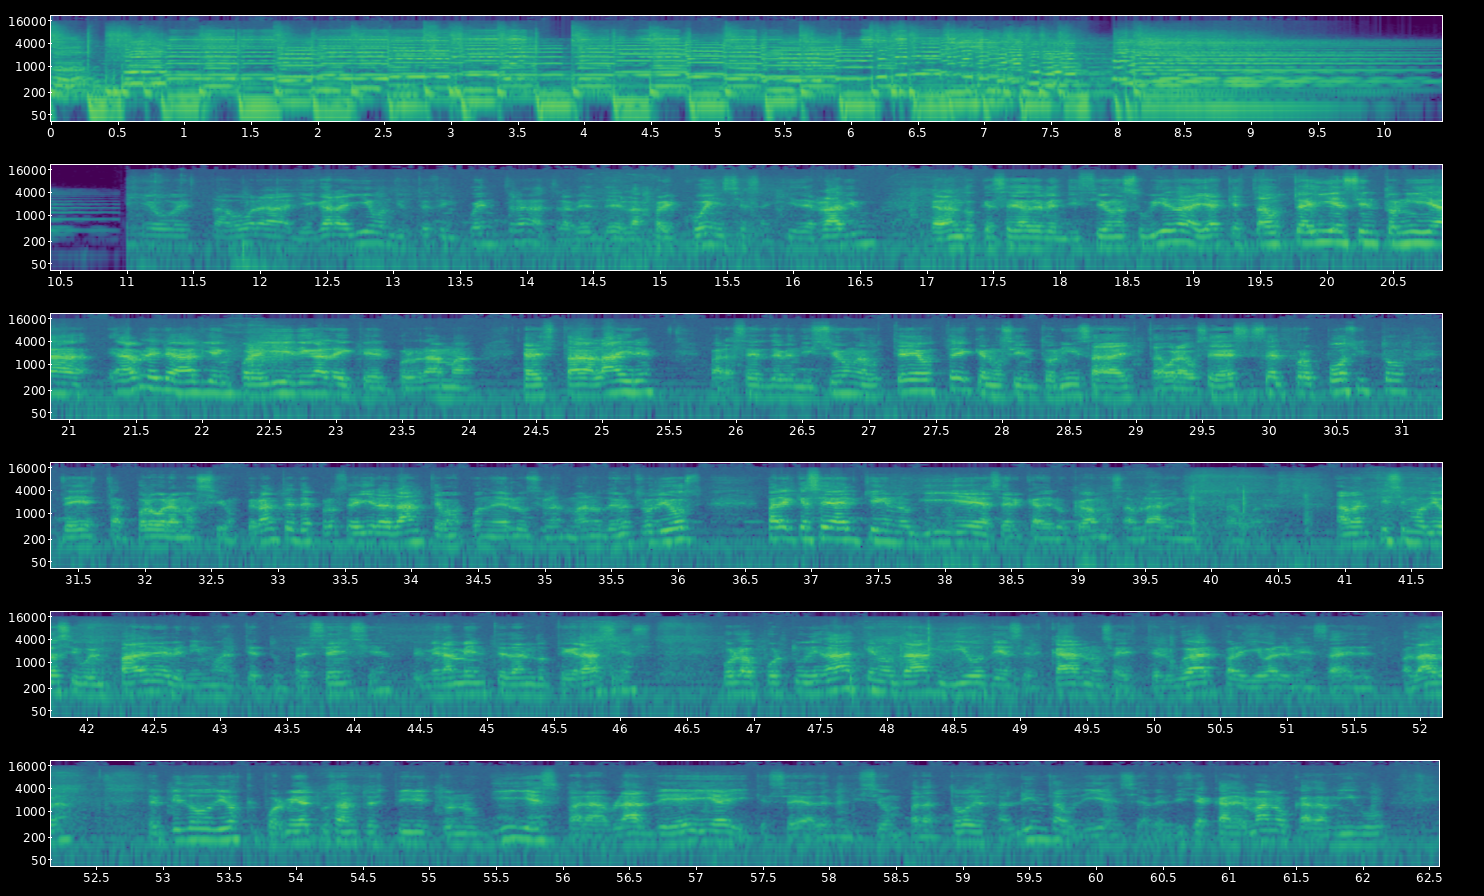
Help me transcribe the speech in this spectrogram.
Donde usted se encuentra a través de las frecuencias aquí de radio, esperando que sea de bendición a su vida, ya que está usted ahí en sintonía, háblele a alguien por allí y dígale que el programa ya está al aire para ser de bendición a usted, a usted que nos sintoniza a esta hora. O sea, ese es el propósito de esta programación. Pero antes de proseguir adelante, vamos a ponerlos en las manos de nuestro Dios para que sea Él quien nos guíe acerca de lo que vamos a hablar en esta hora. Amantísimo Dios y buen Padre, venimos ante tu presencia, primeramente dándote gracias por la oportunidad que nos da mi Dios de acercarnos a este lugar para llevar el mensaje de tu palabra. Te pido, Dios, que por medio de tu Santo Espíritu nos guíes para hablar de ella y que sea de bendición para toda esa linda audiencia. Bendice a cada hermano, cada amigo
